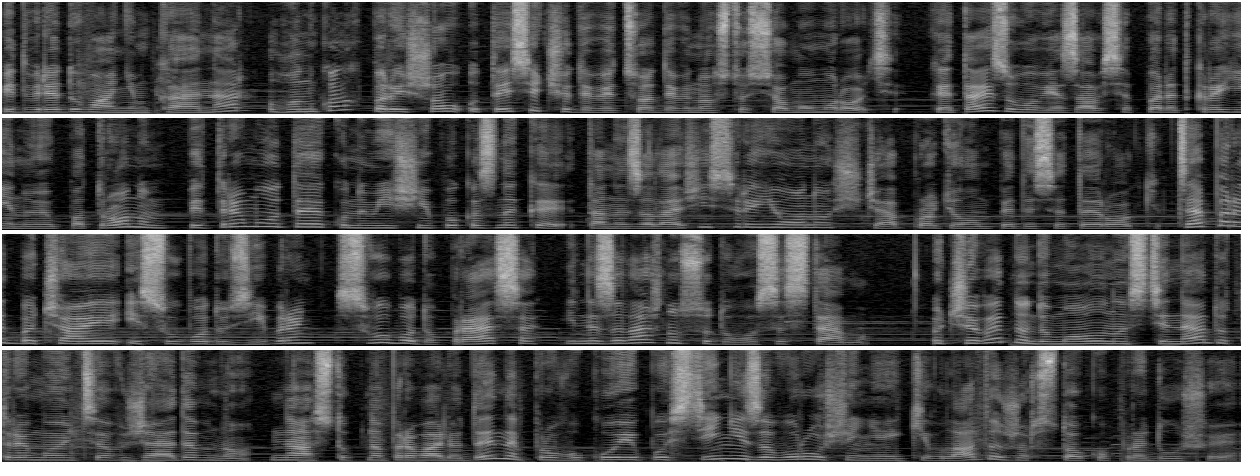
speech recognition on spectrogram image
Під врядуванням КНР Гонконг перейшов у 1997 році. Китай зобов'язався перед країною патроном підтримувати економічні показники та незалежність регіону ще протягом 50 років. Це передбачає і свободу зібрань, свободу преси і незалежну судову систему. Очевидно, домовленості не дотримуються вже давно. Наступ на права людини провокує постійні заворушення, які влада жорстоко придушує.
